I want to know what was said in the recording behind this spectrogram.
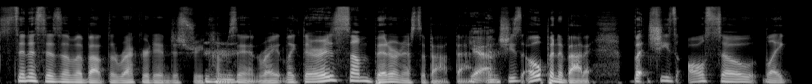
cynicism about the record industry mm-hmm. comes in, right? Like there is some bitterness about that, Yeah. and she's open about it, but she's also like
